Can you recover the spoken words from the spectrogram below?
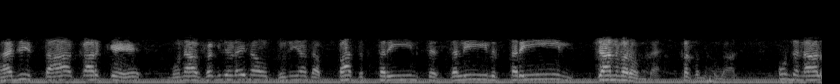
ہاں جی تا کر کے منافق جڑا نا، وہ دنیا دا بد ترین تے سلیل ترین جانور ہوں قسم خدا اندر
